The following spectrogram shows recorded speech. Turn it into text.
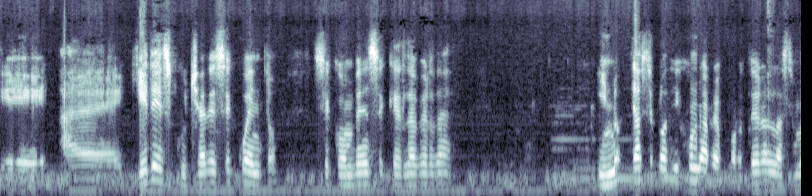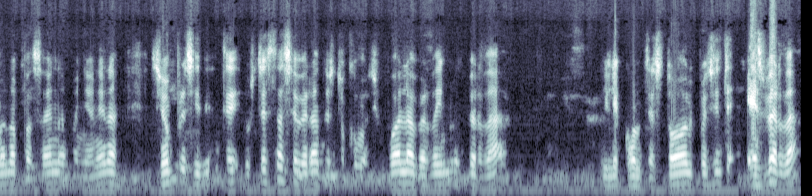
que eh, quiere escuchar ese cuento se convence que es la verdad. Y no, ya se lo dijo una reportera la semana pasada en la mañanera, señor presidente, usted está aseverando esto como si fuera la verdad y no es verdad. Y le contestó el presidente, ¿es verdad?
